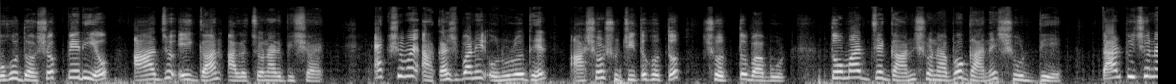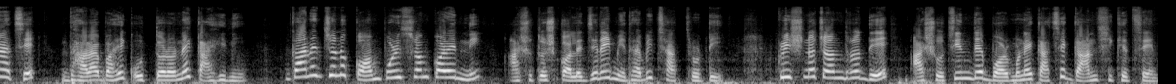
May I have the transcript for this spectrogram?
বহু দশক পেরিয়েও আজও এই গান আলোচনার বিষয়। একসময় আকাশবাণীর অনুরোধের আসর সূচিত হতো সত্যবাবুর। তোমার যে গান শোনাবো গানের সুর দিয়ে, তার পিছনে আছে ধারাবাহিক উত্তরণে কাহিনী। গানের জন্য কম পরিশ্রম করেননি আশুতোষ কলেজের এই মেধাবী ছাত্রটি। কৃষ্ণচন্দ্র দে আর শচীন দেব বর্মনের কাছে গান শিখেছেন।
